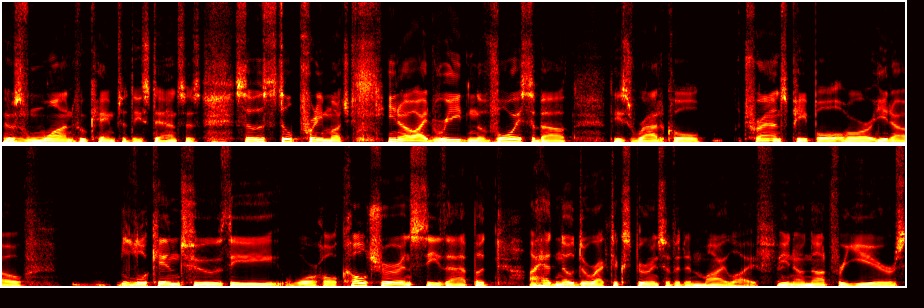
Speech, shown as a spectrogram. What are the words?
There was one who came to these dances. So it was still pretty much, you know, I'd read in The Voice about these radical trans people or, you know, look into the Warhol culture and see that, but I had no direct experience of it in my life, you know, not for years.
